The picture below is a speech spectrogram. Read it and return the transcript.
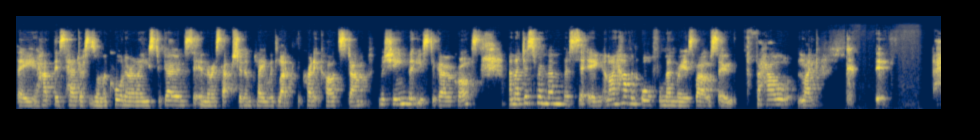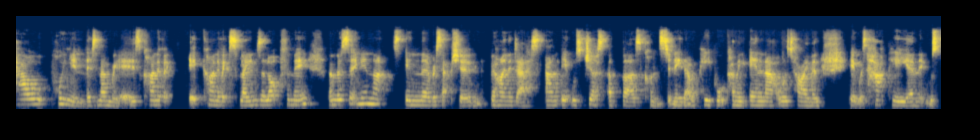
They had this hairdressers on the corner, and I used to go and sit in the reception and play with like the credit card stamp machine that used to go across. And I just remember sitting, and I have an awful memory as well. So for how like how poignant this memory is, kind of it kind of explains a lot for me. I remember sitting in that in the reception behind the desk, and it was just a buzz constantly. There were people coming in and out all the time, and it was happy, and it was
